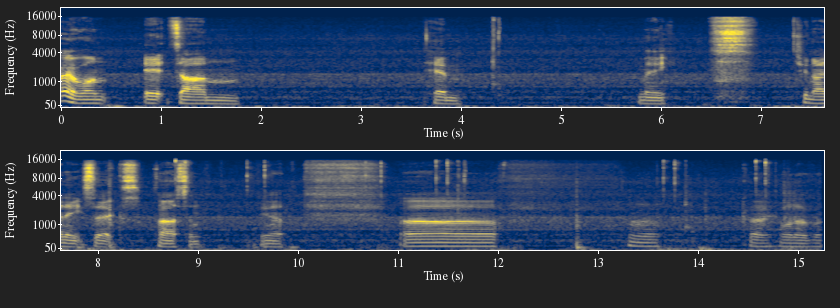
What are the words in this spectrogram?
Hey everyone, it's um him, me, two nine eight six person, yeah. Uh, uh, okay, whatever.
